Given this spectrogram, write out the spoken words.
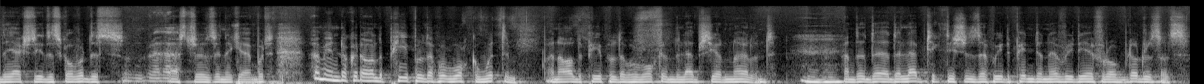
they actually discovered this AstraZeneca. But I mean, look at all the people that were working with them and all the people that were working in the labs here in Ireland. Mm-hmm. And the, the, the lab technicians that we depend on every day for our blood results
